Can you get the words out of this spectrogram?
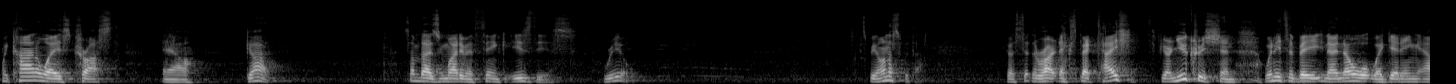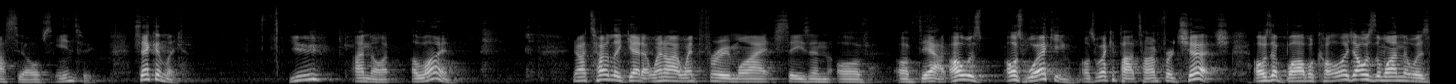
We can't always trust our gut. Some days we might even think, is this real? Let's be honest with that. You've got to set the right expectations. If you're a new Christian, we need to be, you know, know what we're getting ourselves into. Secondly, you are not alone. You know, I totally get it. When I went through my season of, of doubt, I was, I was working. I was working part time for a church. I was at Bible college. I was the one that was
